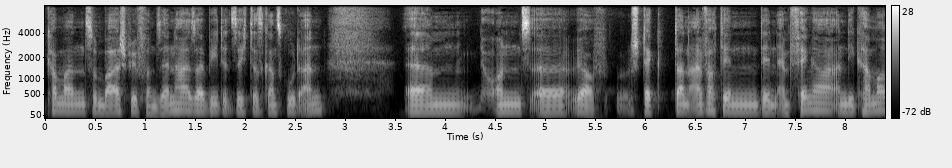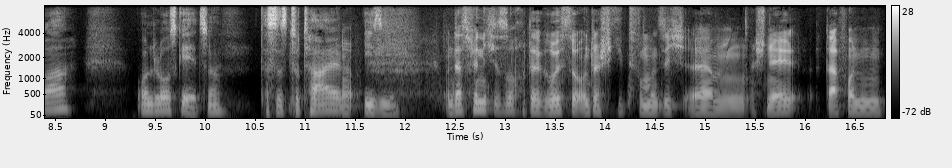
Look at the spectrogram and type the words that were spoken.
kann man zum Beispiel von Sennheiser bietet sich das ganz gut an. Ähm, und äh, ja, steckt dann einfach den, den Empfänger an die Kamera und los geht's. Ne? Das ist total ja. easy. Und das finde ich ist auch der größte Unterschied, wo man sich ähm, schnell davon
